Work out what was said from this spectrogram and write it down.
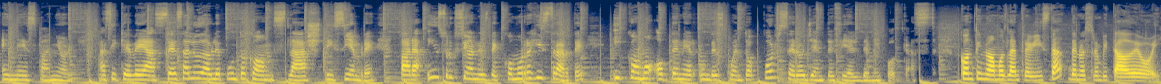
en español. Así que ve a csaludable.com slash diciembre para instrucciones de cómo registrarte y cómo obtener un descuento por ser oyente fiel de mi podcast. Continuamos la entrevista de nuestro invitado de hoy.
